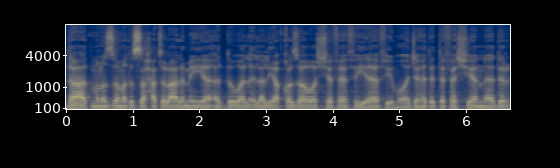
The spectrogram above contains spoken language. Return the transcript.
دعت منظمة الصحة العالمية الدول إلى اليقظة والشفافية في مواجهة التفشي النادر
